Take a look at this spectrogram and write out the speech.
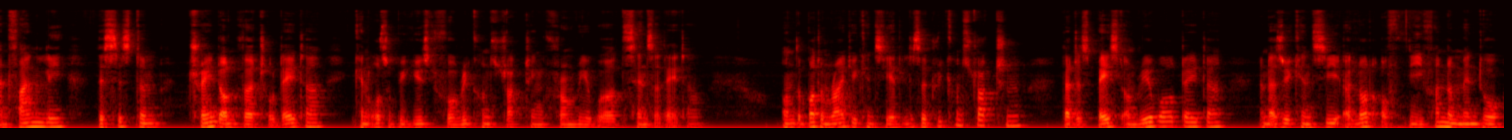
And finally, the system trained on virtual data can also be used for reconstructing from real-world sensor data. On the bottom right you can see a lizard reconstruction that is based on real-world data and as you can see a lot of the fundamental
